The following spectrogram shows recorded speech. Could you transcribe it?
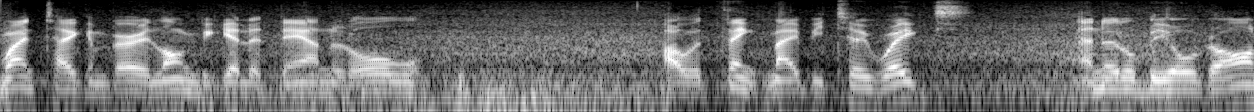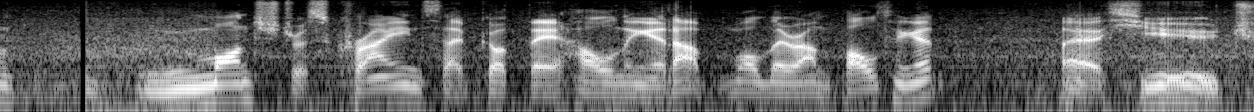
Won't take them very long to get it down at all. I would think maybe two weeks and it'll be all gone. Monstrous cranes they've got there holding it up while they're unbolting it. They are huge.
